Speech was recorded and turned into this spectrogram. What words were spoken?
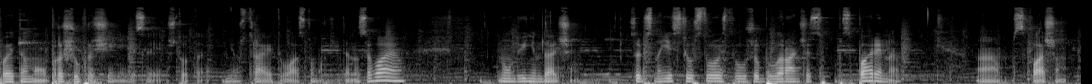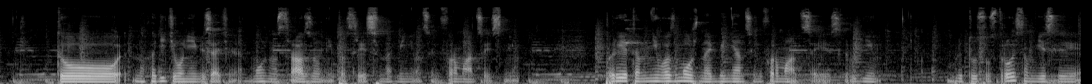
Поэтому прошу прощения, если что-то не устраивает вас, том как я это называю. Ну, двинем дальше. Собственно, если устройство уже было раньше спарено а, с вашим, то находить его не обязательно. Можно сразу непосредственно обмениваться информацией с ним. При этом невозможно обменяться информацией с другим Bluetooth устройством, если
